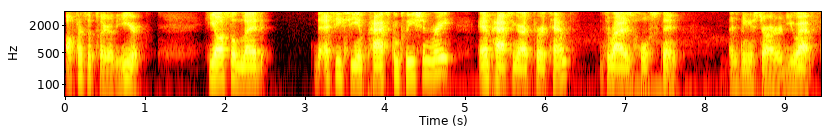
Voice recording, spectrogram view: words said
Offensive Player of the Year. He also led the SEC in pass completion rate and passing yards per attempt throughout his whole stint as being a starter at UF.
